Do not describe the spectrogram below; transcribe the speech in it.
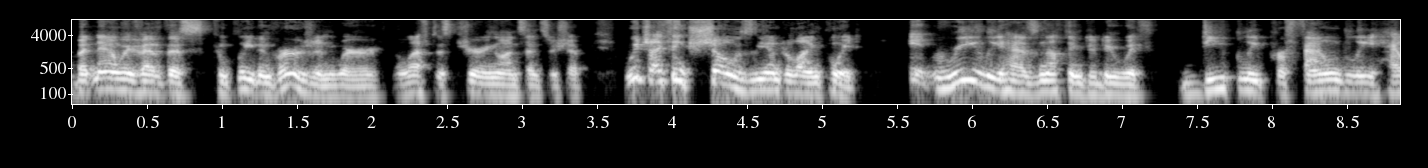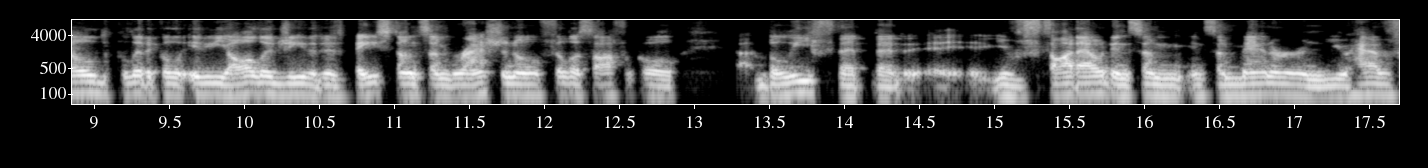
but now we've had this complete inversion where the left is cheering on censorship, which I think shows the underlying point. It really has nothing to do with deeply, profoundly held political ideology that is based on some rational philosophical uh, belief that that uh, you've thought out in some in some manner, and you have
